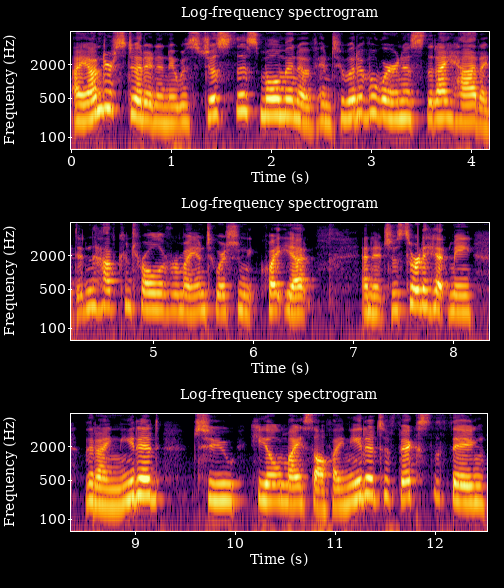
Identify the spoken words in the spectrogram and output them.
I understood it, and it was just this moment of intuitive awareness that I had. I didn't have control over my intuition quite yet. And it just sort of hit me that I needed to heal myself. I needed to fix the thing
